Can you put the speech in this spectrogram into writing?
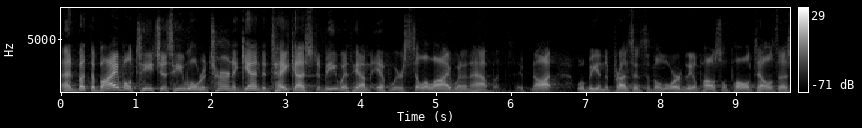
And, but the Bible teaches he will return again to take us to be with him if we're still alive when it happens. If not, we'll be in the presence of the Lord, the Apostle Paul tells us.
